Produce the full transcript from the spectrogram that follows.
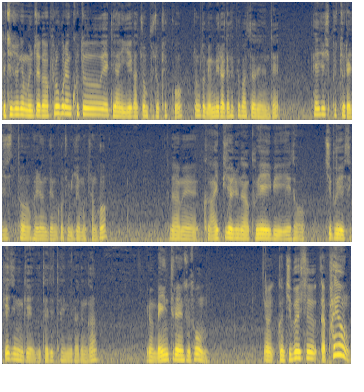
대체적인 문제가 프로그램 코드에 대한 이해가 좀 부족했고, 좀 더 면밀하게 살펴봤어야 되는데, 페이지 시프트 레지스터 관련된 거 좀 이해 못한 거, 그 다음에 그 IP 전류나 VAB에서 GVS 깨지는 게 데드 타임이라든가, 이런 메인 트랜스 소음, 어, 그건 GVS, 그러니까 파형,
